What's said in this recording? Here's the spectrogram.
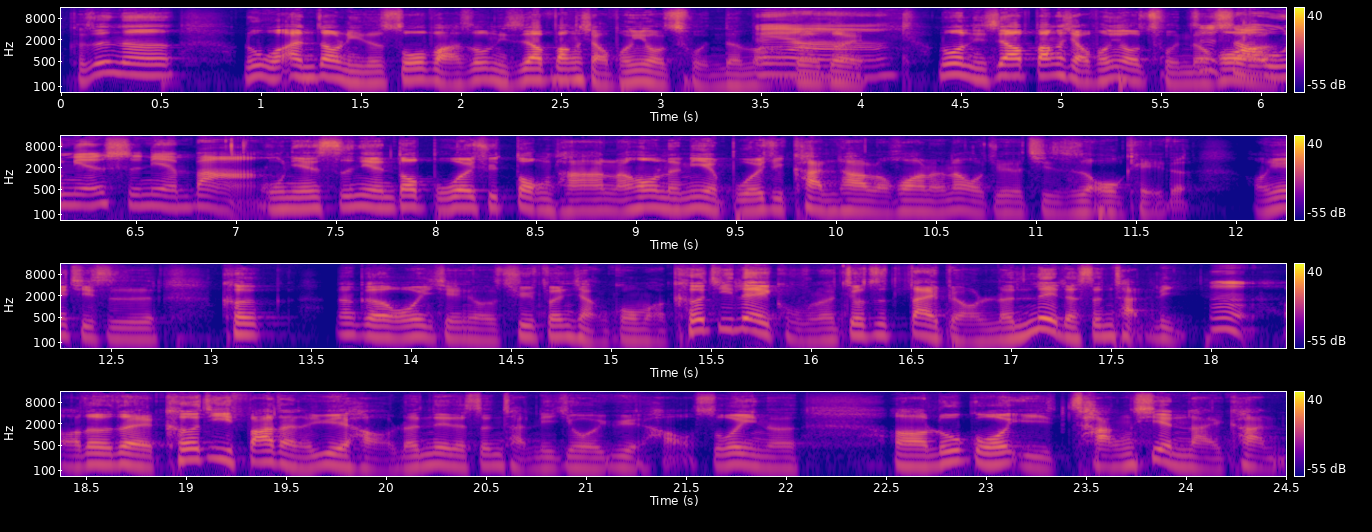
可是呢，如果按照你的说法说，你是要帮小朋友存的嘛，对，啊、对不对？如果你是要帮小朋友存的话，至少五年十年吧，五年十年都不会去动它，然后呢，你也不会去看它的话呢，那我觉得其实是 OK 的哦，因为其实科。那个我以前有去分享过嘛，科技类股呢，就是代表人类的生产力，嗯，哦，对不对？科技发展的越好，人类的生产力就会越好。所以呢，啊、呃，如果以长线来看，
